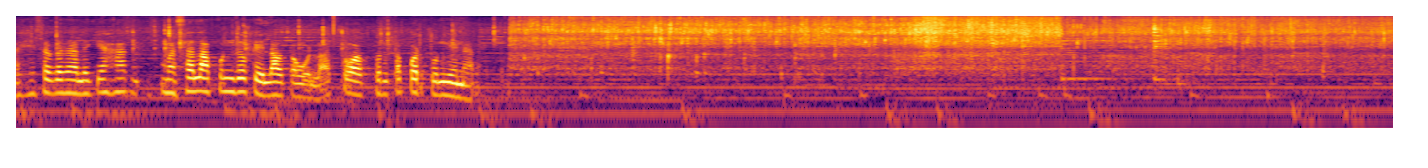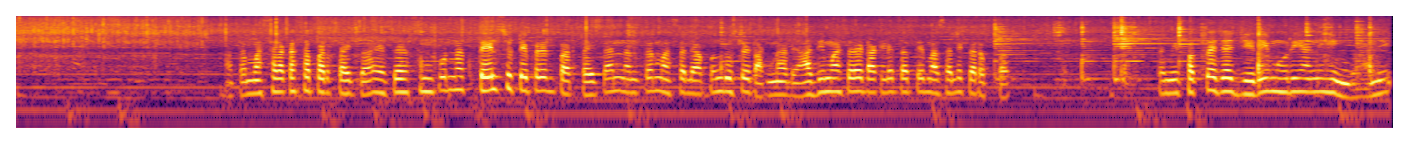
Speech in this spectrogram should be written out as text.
तर हे सगळं झालं की हा मसाला आपण जो केला होता ओला तो आपण आता परतून घेणार आहे. आता मसाला कसा परतायचा ह्याचं संपूर्ण तेल सुटेपर्यंत परतायचा आणि नंतर मसाले आपण दुसरे टाकणार आहे. आधी मसाले टाकले तर ते मसाले करपतात. तर मी फक्त ज्या जिरी मोहरी आणि हिंग आणि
